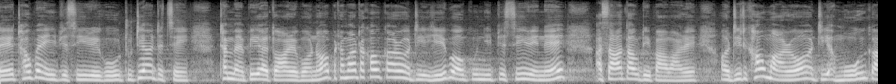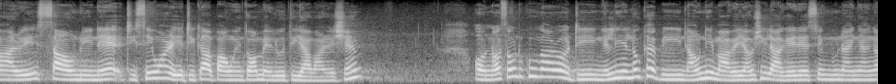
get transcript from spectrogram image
လည်းထောက်ပံ့ရေးပစ္စည်းတွေကိုဒုတိယတစ်ကြိမ်ထပ်မံပေးရသွားတယ်ပေါ့နော်ပထမတစ်ခေါက်ကတော့ဒီအရေးပေါ်အကူအညီပစ္စည်းတွေနဲ့အစားအသောက်တွေပါပါတယ်အော်ဒီတစ်ခေါက်မှာတော့ဒီအမိုးကာတွေစောင်တွေနဲ့ဒီဆေးဝါးတွေအဓိကပါဝင်သွားမယ်လို့သိရပါတယ်ရှင်။ အော်နောက်ဆုံးတစ်ခုကတော့ဒီငလျင်လောက်ခတ်ပြီးနောက်နေ့မှာပဲရောက်ရှိလာခဲ့တဲ့စင်ကာပူနိုင်ငံက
